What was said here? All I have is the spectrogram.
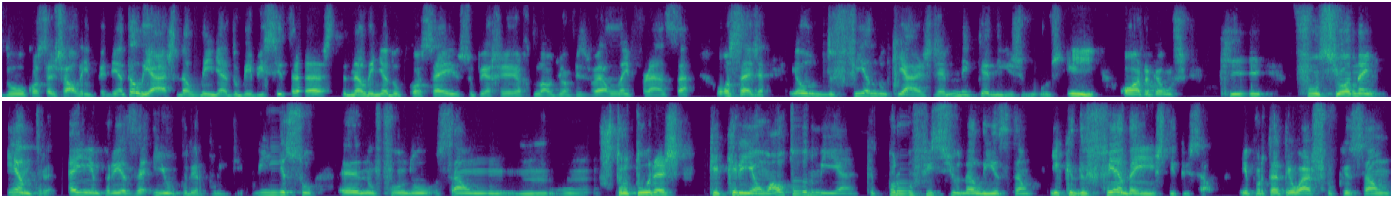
do Conselho Geral Independente, aliás, na linha do BBC Trust, na linha do Conselho Superior de l'Audiovisuel em França, ou seja, eu defendo que haja mecanismos e órgãos que funcionem entre a empresa e o poder político. E isso, eh, no fundo, são hum, hum, estruturas que criam autonomia, que profissionalizam e que defendem a instituição. E, portanto, eu acho que são.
